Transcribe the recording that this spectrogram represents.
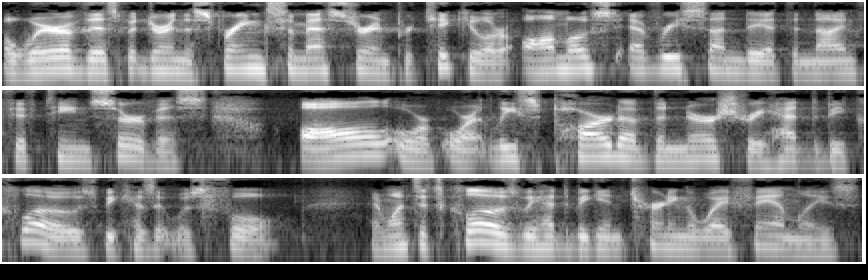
aware of this, but during the spring semester in particular, almost every Sunday at the 915 service, all or, or at least part of the nursery had to be closed because it was full. And once it's closed, we had to begin turning away families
